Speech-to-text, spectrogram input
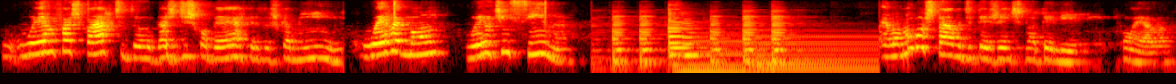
O, erro faz parte do, das descobertas, dos caminhos. O erro é bom, o erro te ensina. Ela não gostava de ter gente no ateliê com ela.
